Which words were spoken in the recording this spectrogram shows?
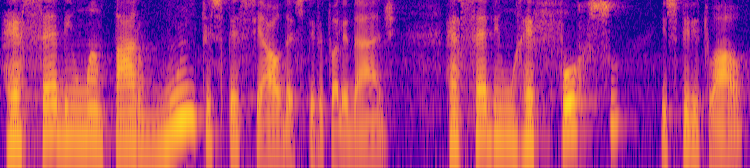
recebem um amparo muito especial da espiritualidade, recebem um reforço espiritual,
